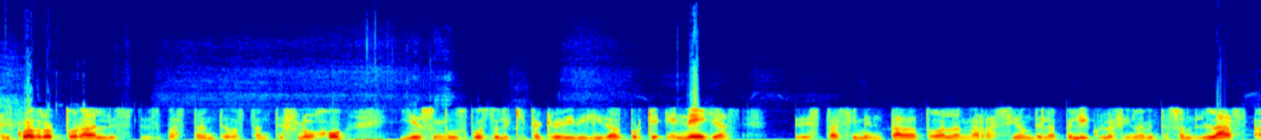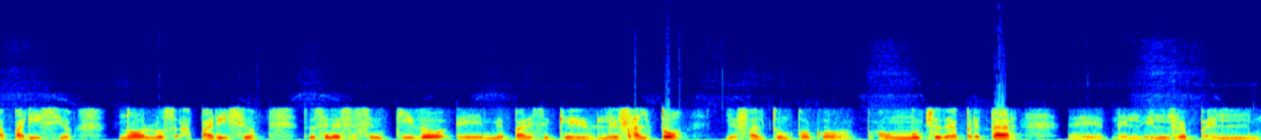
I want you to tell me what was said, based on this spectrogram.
el cuadro actoral es, es, bastante, bastante flojo y eso por supuesto le quita credibilidad porque en ellas está cimentada toda la narración de la película, finalmente son las Aparicio, no los Aparicio. Entonces en ese sentido eh, me parece que le faltó le faltó un poco, aún mucho de apretar eh, el, el, el,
